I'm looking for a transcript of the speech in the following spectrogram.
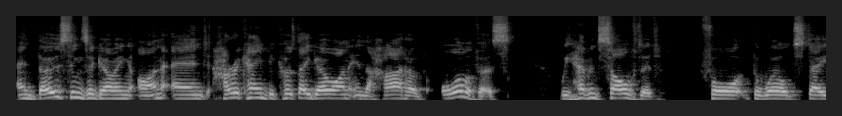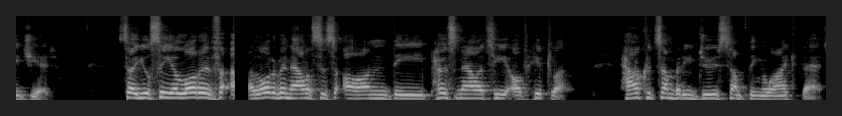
And those things are going on. And Hurricane, because they go on in the heart of all of us, we haven't solved it for the world stage yet. So you'll see a lot of a lot of analysis on the personality of Hitler. How could somebody do something like that?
